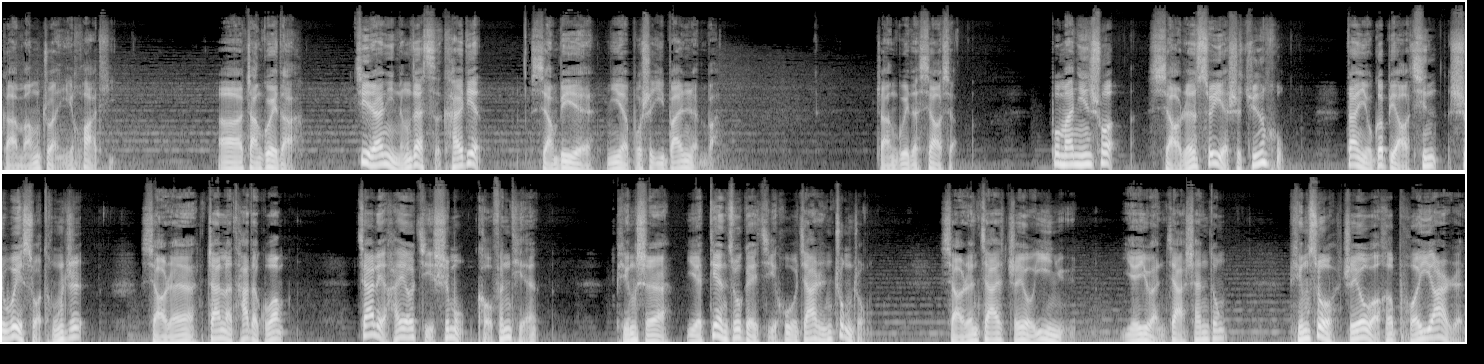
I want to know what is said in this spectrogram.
赶忙转移话题：“呃，掌柜的，既然你能在此开店，想必你也不是一般人吧？”掌柜的笑笑：“不瞒您说，小人虽也是军户。”但有个表亲是卫所同知，小人沾了他的光，家里还有几十亩口分田，平时也佃租给几户家人种种。小人家只有一女，也远嫁山东，平素只有我和婆姨二人，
